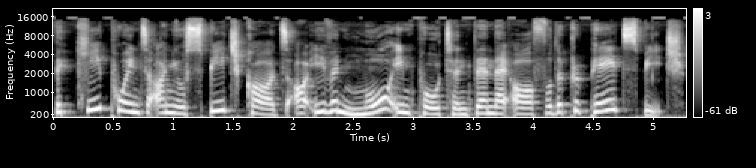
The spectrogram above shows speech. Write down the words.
the key points on your speech cards are even more important than they are for the prepared speech.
